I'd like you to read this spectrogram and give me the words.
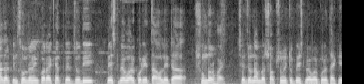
চার্জার পিন সোল্ডারিং করার ক্ষেত্রে যদি পেস্ট ব্যবহার করি, তাহলে এটা সুন্দর হয়। সেজন্য আমরা সবসময় একটু পেস্ট ব্যবহার করে থাকি।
